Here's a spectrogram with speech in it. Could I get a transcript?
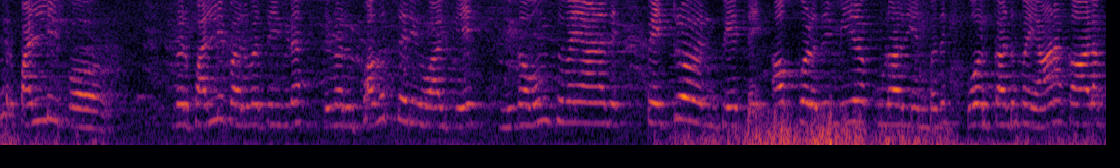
இவர் பள்ளி ப- இவர் பள்ளி பருவத்தை விட இவர் பகுத்தறிவு வாழ்க்கையே மிகவும் சுவையானது. பெற்றோரின் பேச்சை அப்பொழுது மீறக்கூடாது என்பது ஒரு கடுமையான காலம்.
